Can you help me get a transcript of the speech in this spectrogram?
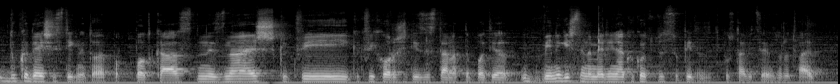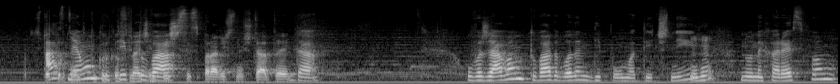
докъде ще стигне този по- подкаст, не знаеш какви, какви хора ще ти застанат на пътя. Винаги ще се намери някой, който да се опита да ти постави цензура. Това е 100%. Аз нямам по против начин това. ти ще се справиш с нещата. е- Да. Уважавам това да бъдем дипломатични, Мгм. но не харесвам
